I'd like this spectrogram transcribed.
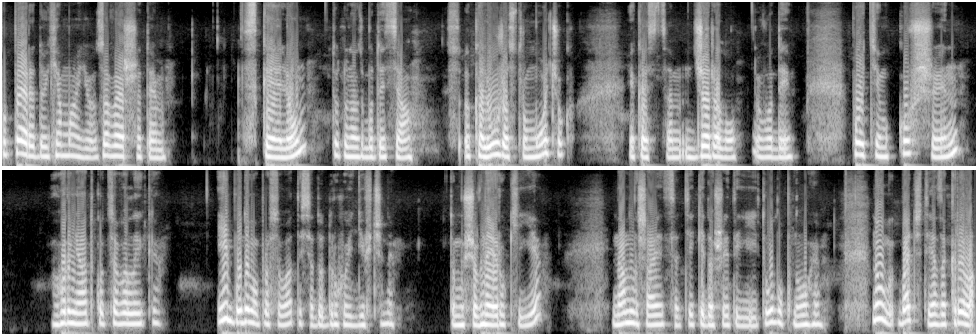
Попереду я маю завершити скелю. Тут у нас буде ця калюжа, струмочок, якесь це джерело води. Потім ковшин, горнятко це велике. І будемо просуватися до другої дівчини, тому що в неї руки є. Нам лишається тільки дошити їй тулуб, ноги. Ну, бачите, я закрила,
